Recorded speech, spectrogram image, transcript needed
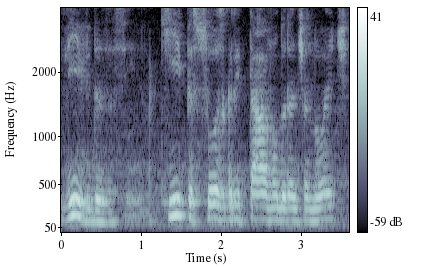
vívidas assim. Aqui pessoas gritavam durante a noite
